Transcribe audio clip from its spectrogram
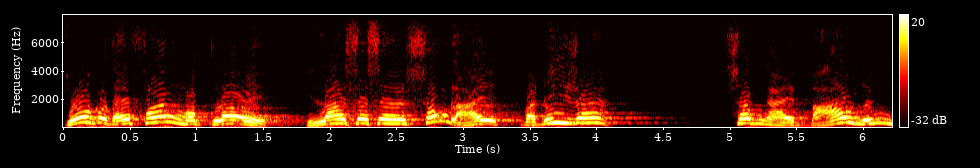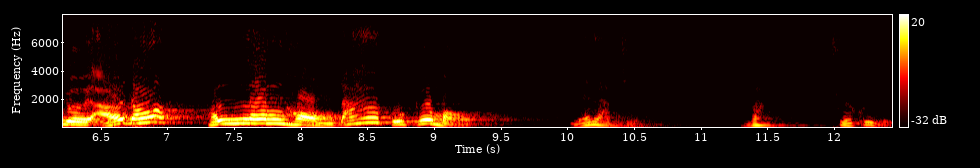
Chúa có thể phán một lời thì Lazarus sống lại và đi ra. Xong ngài bảo những người ở đó phải lan hòn đá của cửa mộ. Để làm gì? Vâng thưa quý vị,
